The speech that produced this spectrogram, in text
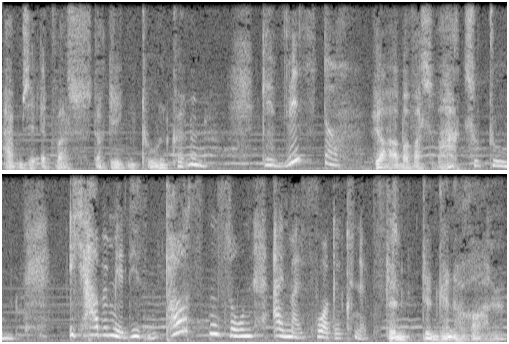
haben Sie etwas dagegen tun können? Gewiss doch. Ja, aber was war zu tun? Ich habe mir diesen Torstensohn einmal vorgeknüpft. Den, den General?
